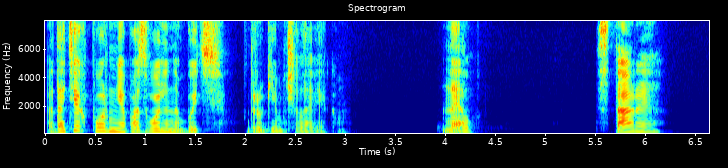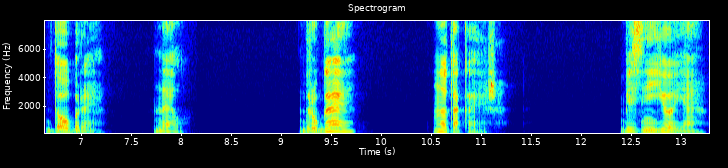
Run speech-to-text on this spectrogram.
А до тех пор мне позволено быть другим человеком. Нел. Старая, добрая Нел. Другая, но такая же. Без нее я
